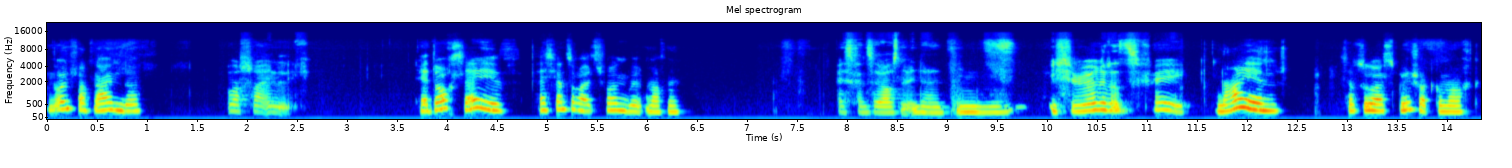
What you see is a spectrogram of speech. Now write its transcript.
Neun verbleibende. Wahrscheinlich. Ja, doch, safe. Ich kann es doch als Folgenbild machen. Das kannst du ja aus dem Internet ziehen. Ich schwöre, das ist fake. Nein. Ich habe sogar einen Screenshot gemacht.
